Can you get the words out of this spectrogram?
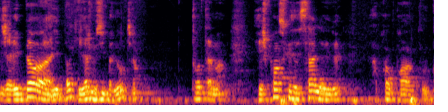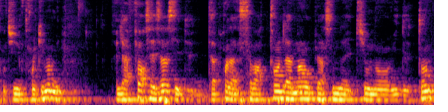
j'avais peur à l'époque, et là je me suis dit Bah non, tiens, tends ta main. Et je pense que c'est ça le après on pourra continuer tranquillement, mais la force, c'est ça, c'est d'apprendre à savoir tendre la main aux personnes avec qui on a envie de tendre.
